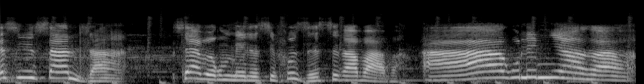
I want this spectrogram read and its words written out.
esinye isandla siyabe kumele sifuze sikababa ah kuleminyaka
